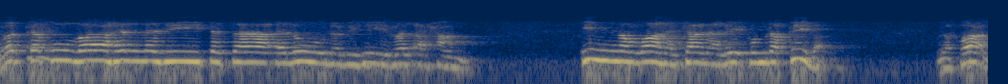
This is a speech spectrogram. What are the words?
واتقوا الله الذي تساءلون به والأرحام. إن الله كان عليكم رقيبا. وقال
